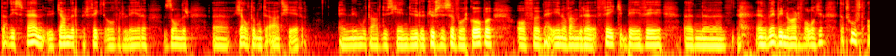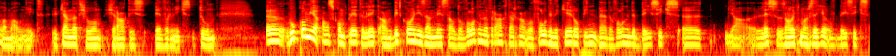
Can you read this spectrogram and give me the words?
Dat is fijn. U kan er perfect over leren zonder geld te moeten uitgeven. En u moet daar dus geen dure cursussen voor kopen of uh, bij een of andere fake BV een, uh, een, webinar volgen. Dat hoeft allemaal niet. U kan dat gewoon gratis en voor niks doen. Uh, hoe kom je als complete leek aan Bitcoin? Is dan meestal de volgende vraag. Daar gaan we volgende keer op in bij de volgende basics ja, les, zal ik maar zeggen, of basics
